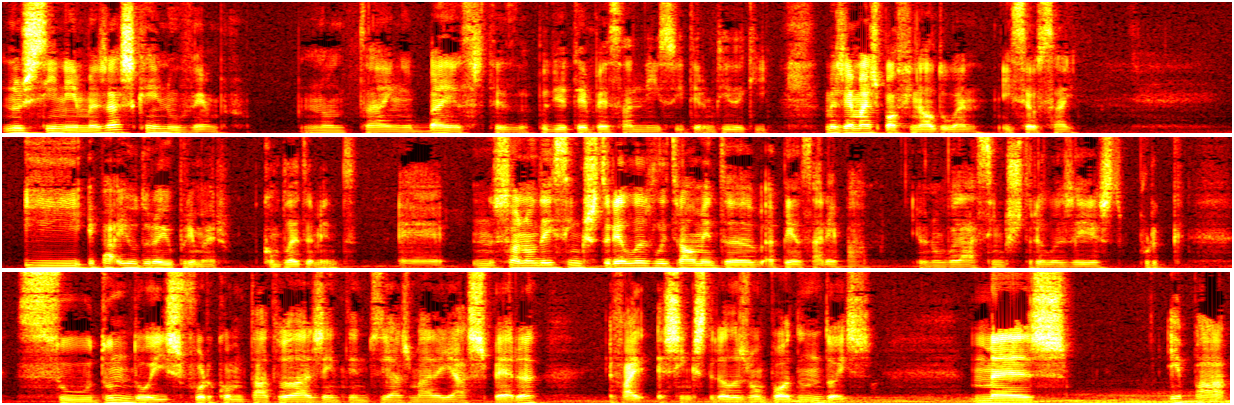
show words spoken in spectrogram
nos cinemas, acho que é em novembro. Não tenho bem a certeza. Podia ter pensado nisso e ter metido aqui. Mas é mais para o final do ano, isso eu sei. E epá, eu adorei o primeiro, completamente. É, só não dei 5 estrelas, literalmente a, a pensar: epá, eu não vou dar 5 estrelas a este porque se o Dune 2 for como está toda a gente entusiasmada e à espera, vai, as 5 estrelas vão para o Dune 2. Mas, epá,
